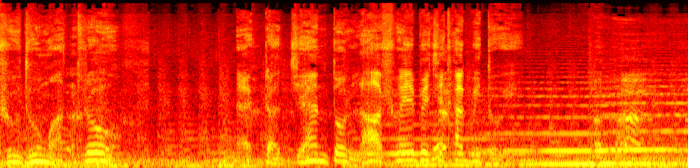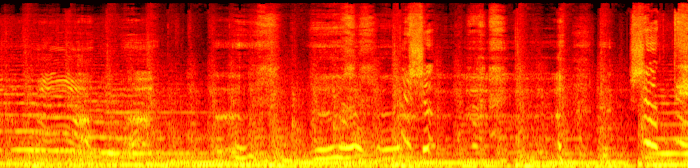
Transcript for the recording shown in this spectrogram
শুধুমাত্র একটা জ্যান্ত লাশ হয়ে বেঁচে থাকবি তুই। শক্তি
